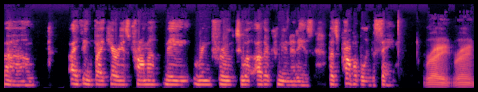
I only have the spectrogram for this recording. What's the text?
um, I think vicarious trauma may ring true to other communities, but it's probably the same. Right, right.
